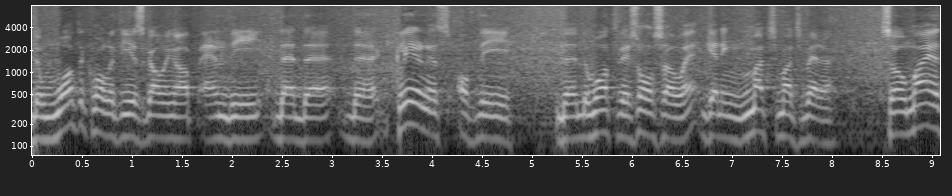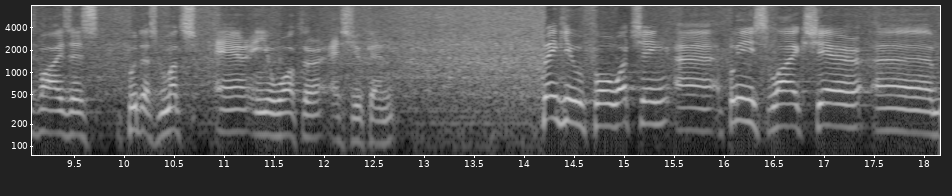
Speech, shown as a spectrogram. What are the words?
the water quality is going up, and the, the, the, the clearness of the, the, the water is also eh, getting much, much better. So my advice is put as much air in your water as you can. Thank you for watching. Uh, please like, share, um,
